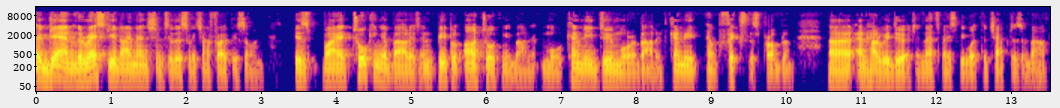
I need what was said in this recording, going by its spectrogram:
again, the rescue dimension to this, which I focus on, is by talking about it and people are talking about it more. Can we do more about it? Can we help fix this problem? Uh, and how do we do it? And that's basically what the chapter is about.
